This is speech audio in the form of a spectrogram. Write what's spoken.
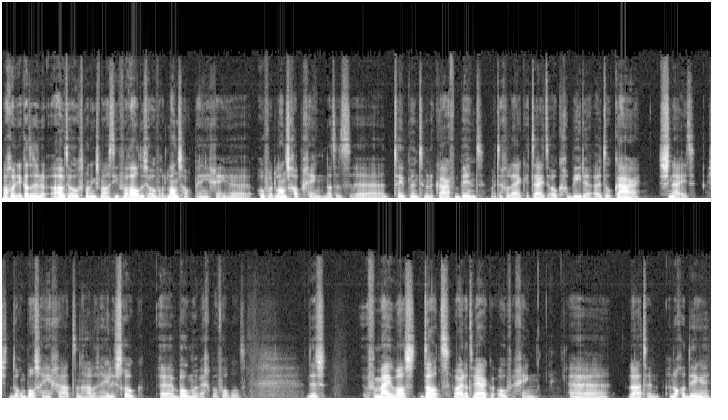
maar goed, ik had dus een houten hoogspanningsmast die vooral dus over het landschap ging. Over het landschap ging. Dat het twee punten met elkaar verbindt, maar tegelijkertijd ook gebieden uit elkaar snijdt. Als je door een bos heen gaat, dan halen ze een hele strook bomen weg bijvoorbeeld. Dus voor mij was dat waar dat werken over ging later nog wat dingen.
